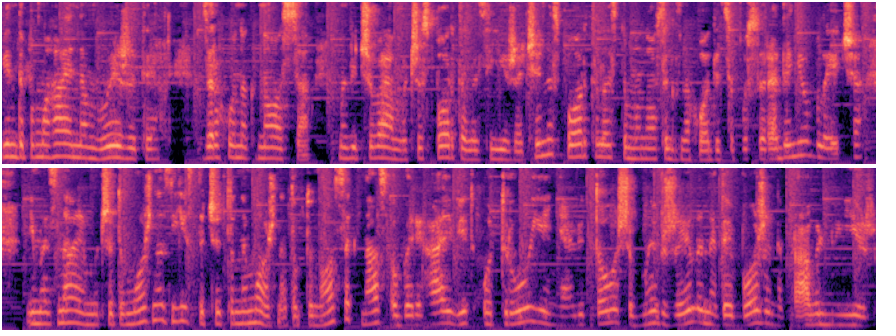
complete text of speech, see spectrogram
Він допомагає нам вижити. За рахунок носа ми відчуваємо, чи спортилась їжа, чи не спортилась, тому носик знаходиться посередині обличчя, і ми знаємо, чи то можна з'їсти, чи то не можна. Тобто носик нас оберігає від отруєння, від того, щоб ми вжили, не дай Боже, неправильну їжу.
